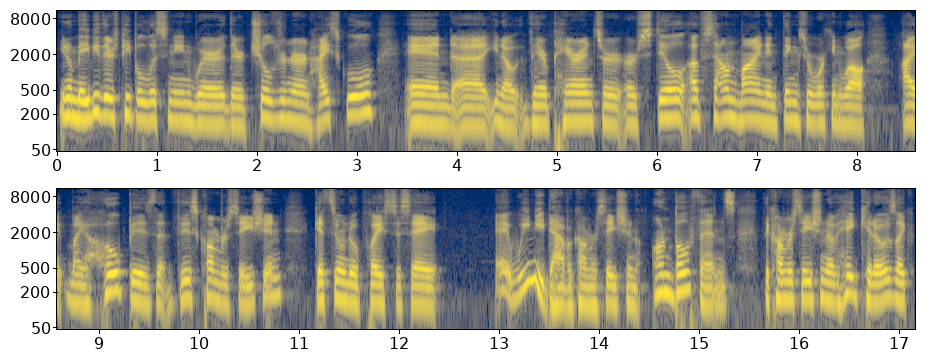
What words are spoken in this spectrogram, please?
you know, maybe there's people listening where their children are in high school and uh, you know their parents are, are still of sound mind and things are working well. I my hope is that this conversation gets them to a place to say, hey, we need to have a conversation on both ends. The conversation of, hey, kiddos, like,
